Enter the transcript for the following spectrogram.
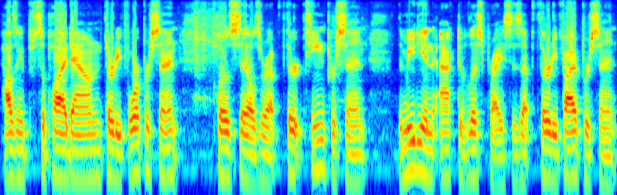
Housing supply down 34%, closed sales are up 13%. The median active list price is up 35%,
